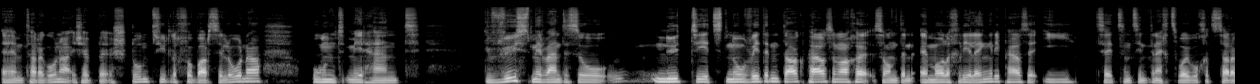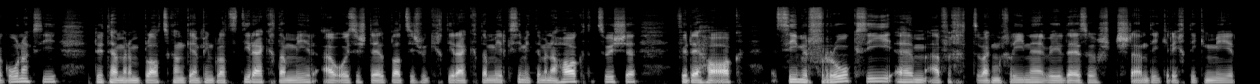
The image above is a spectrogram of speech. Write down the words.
Ähm, Tarragona ist etwa eine Stunde südlich von Barcelona und wir haben gewusst, wir wollen so nicht jetzt noch wieder einen Tag Pause machen, sondern einmal eine längere Pause einsetzen und sind dann echt zwei Wochen zu Tarragona gewesen. Dort haben wir einen Platz gehabt, einen Campingplatz direkt an mir. Auch unser Stellplatz ist wirklich direkt an mir gewesen, mit einem Haag dazwischen. Für den Haag sind wir froh gewesen, ähm, einfach wegen dem Kleinen, weil der so ständig Richtung mir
